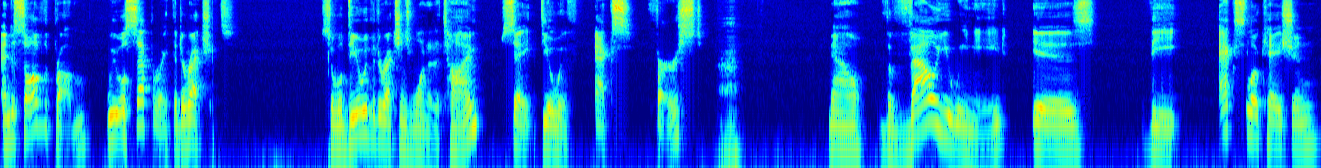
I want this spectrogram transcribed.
And to solve the problem, we will separate the directions. So we'll deal with the directions one at a time. Say, deal with x first. Now, the value we need is the x location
